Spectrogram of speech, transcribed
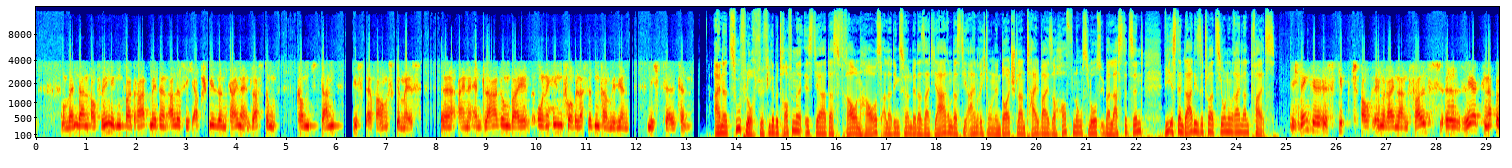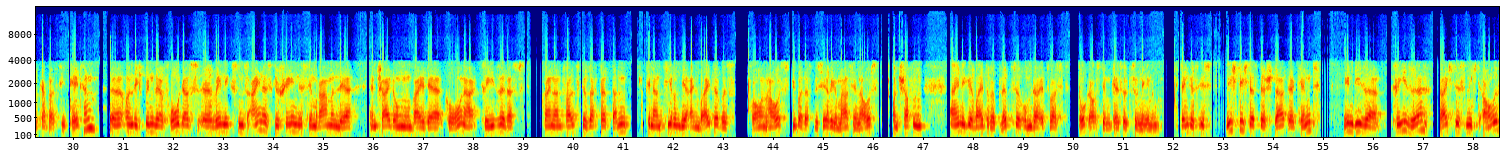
Und wenn dann auf wenigen Quadratmetern alles sich abspielt und keine Entlastung kommt, dann ist erfahrungsgemäß äh, eine Entladung bei ohnehin vorbelasteten Familien nicht selten. Eine Zuflucht für viele Betroffene ist ja das Frauenhaus. Allerdings hören wir da seit Jahren, dass die Einrichtungen in Deutschland teilweise hoffnungslos überlastet sind. Wie ist denn da die Situation in Rheinland-Pfalz? Ich denke, es gibt auch in Rheinland-Pfalz äh, sehr knappe Kapazitäten. Äh, und ich bin sehr froh, dass äh, wenigstens eines geschehen ist im Rahmen der Entscheidungen bei der Corona-Krise, dass Rheinland-Pfalz gesagt hat, dann finanzieren wir ein weiteres Frauenhaus über das bisherige Maß hinaus und schaffen einige weitere Plätze, um da etwas Druck aus dem Kessel zu nehmen. Ich denke, es ist wichtig, dass der Staat erkennt, in dieser Krise reicht es nicht aus,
